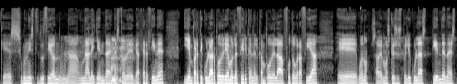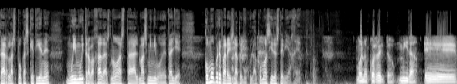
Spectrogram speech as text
Que es una institución, una, una leyenda en esto de, hacer cine y en particular podríamos decir que en el campo de la fotografía, bueno, sabemos que sus películas tienden a estar, las pocas que tiene, muy, muy trabajadas, ¿no? Hasta el más mínimo detalle. ¿Cómo preparáis la película? ¿Cómo ha sido este viaje? Bueno, correcto. Mira, eh,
